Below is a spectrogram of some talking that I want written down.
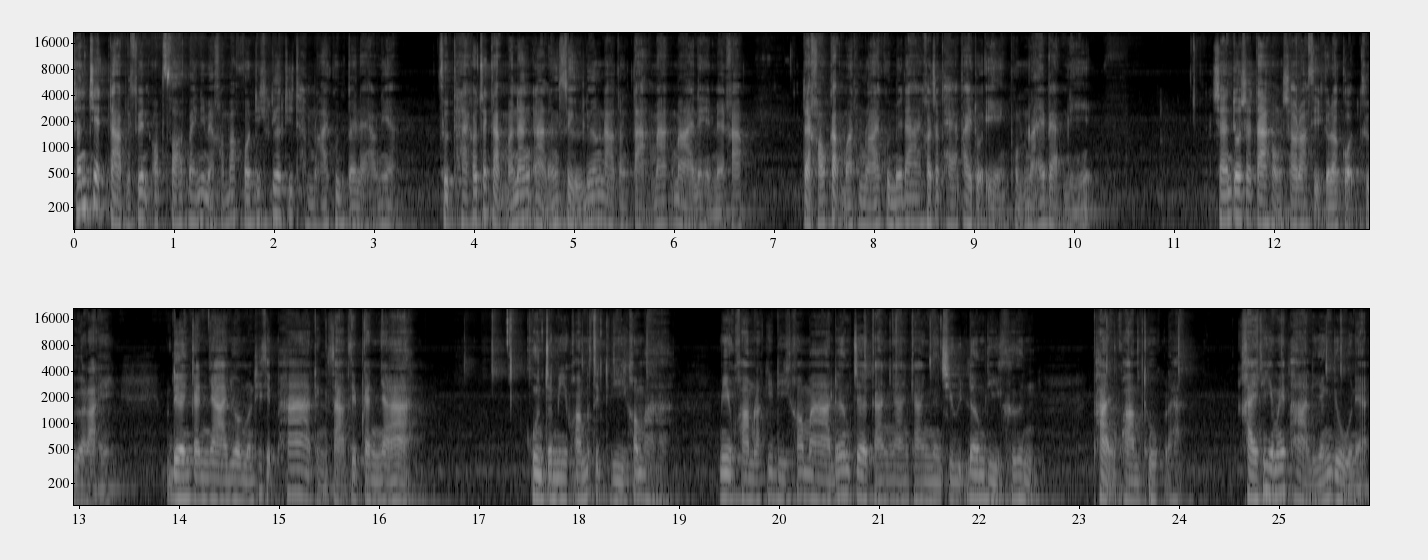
ชั้นเจ็ดดาบหรือเส้นออฟซอสไปนี่หมายความว่าคนที่เลือกที่ทำร้ายคุณไปแล้วเนี่ย สุดท้ายเขาจะกลับมานั่งอ่านหนังสือเรื่องราวต่างๆ มากมายเลยเห็นไหมครับ แต่เขากลับมาทำร้ายคุณไม่ได้เขาจะแพ้ภัยตัวเอง ผมนายให้แบบนี้ชั้นดวงชะตาของชาวราศีกรกฎคืออะไร เดือนกันยายนวันที่ 15 ถึง 30 กันยา คุณจะมีความรู้สึกดีๆเข้ามา มีความรักที่ดีเข้ามา เริ่มเจอการงานการเงินชีวิตเริ่มดีขึ้น ผ่านความทุกข์แล้ว ใครที่ยังไม่ผ่านหรือยังอยู่เนี่ย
